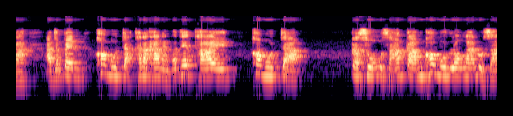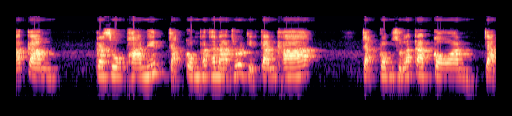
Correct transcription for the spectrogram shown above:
นะอาจจะเป็นข้อมูลจากธนาคารแห่งประเทศไทย ข้อมูลจากกระทรวงอุตสาหกรรม ข้อมูลโรงงานอุตสาหกรรม กระทรวงพาณิชย์ จากกรมพัฒนาธุรกิจการค้า จากกรมศุลกากร จาก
